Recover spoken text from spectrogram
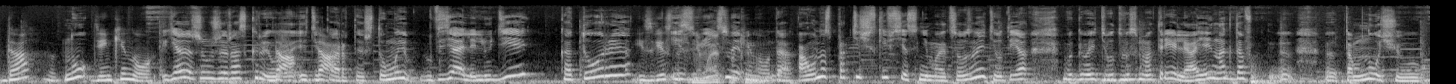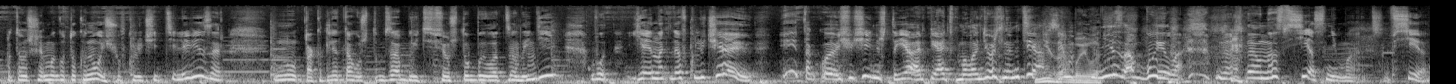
Да? Ну, День кино. Я же уже раскрыла да, эти да. карты, что мы взяли людей, которые известны, известны кино, да. да. А у нас практически все снимаются. Вы знаете, вот я, вы говорите, вот вы смотрели, а я иногда э, э, там ночью, потому что я могу только ночью включить телевизор, ну так для того, чтобы забыть все, что было целый день. Вот я иногда включаю и такое ощущение, что я опять в молодежном театре. Не забыла. Не забыла, потому что у нас все снимаются, все,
